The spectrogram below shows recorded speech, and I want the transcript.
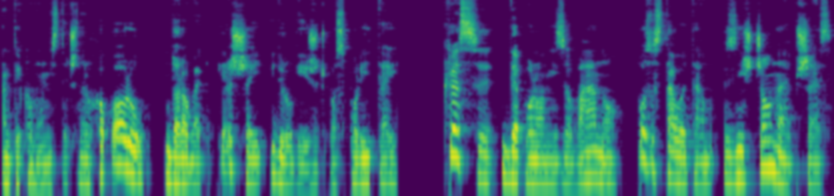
antykomunistyczny ruch oporu, dorobek I i II Rzeczpospolitej. Kresy depolonizowano, pozostały tam zniszczone przez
